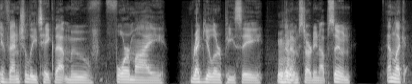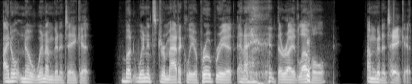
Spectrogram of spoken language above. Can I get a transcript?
eventually take that move for my regular PC that Mhm. I'm starting up soon. And like I don't know when I'm gonna take it, but when it's dramatically appropriate and I hit the right level, I'm gonna take it.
